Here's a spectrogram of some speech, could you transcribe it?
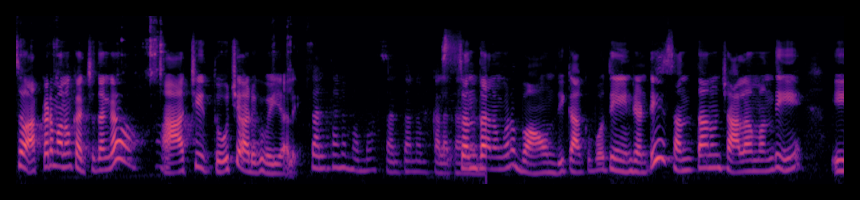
సో అక్కడ మనం ఖచ్చితంగా ఆచి తూచి అడుగు వేయాలి. సంతానం అమ్మ సంతానం కలత సంతానం కూడా బాగుంది. కాకపోతే ఏంటంటే సంతానం చాలామంది ఈ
